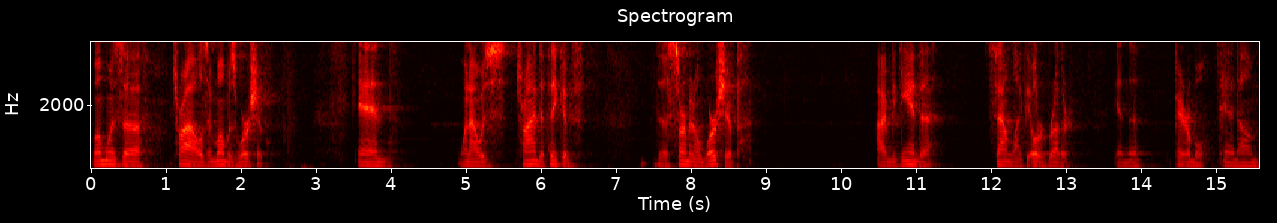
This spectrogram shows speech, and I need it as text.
One was uh, trials, and one was worship. And when I was trying to think of the sermon on worship, I began to sound like the older brother in the parable. And um,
